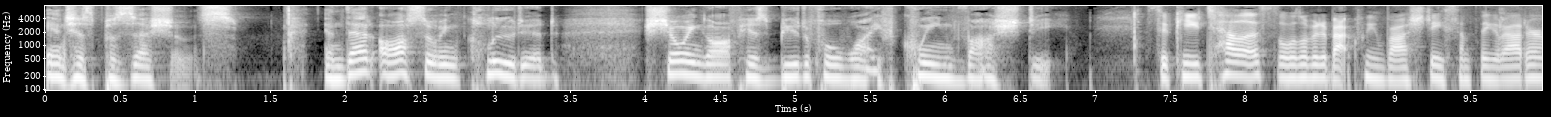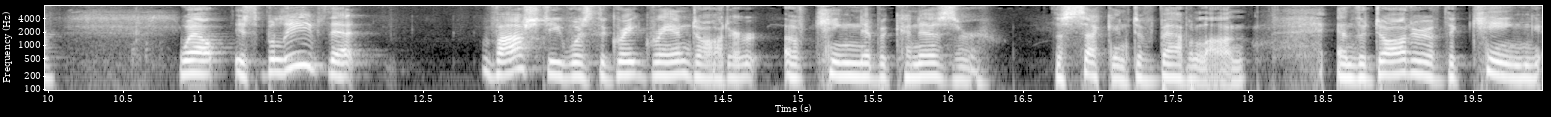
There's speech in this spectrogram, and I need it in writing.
and his possessions. And that also included showing off his beautiful wife, Queen Vashti. So, can you tell us a little bit about Queen Vashti, something about her? Well, it's believed that Vashti was the great granddaughter of King Nebuchadnezzar II of Babylon and the daughter of the king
